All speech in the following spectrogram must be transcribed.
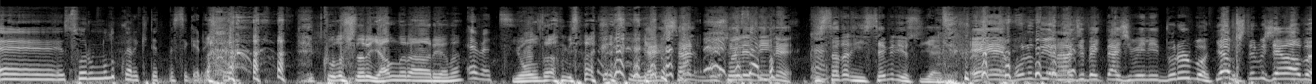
e, sorumlulukla hareket etmesi gerekiyor. Kulunçları yanları ağrıyana evet. yolda bir tane. Yani sen bu söylediğine kıssadan hisse mi diyorsun yani? Eee bunu duyan Hacı Bektaş Veli durur mu? Yapıştırmış cevabı.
